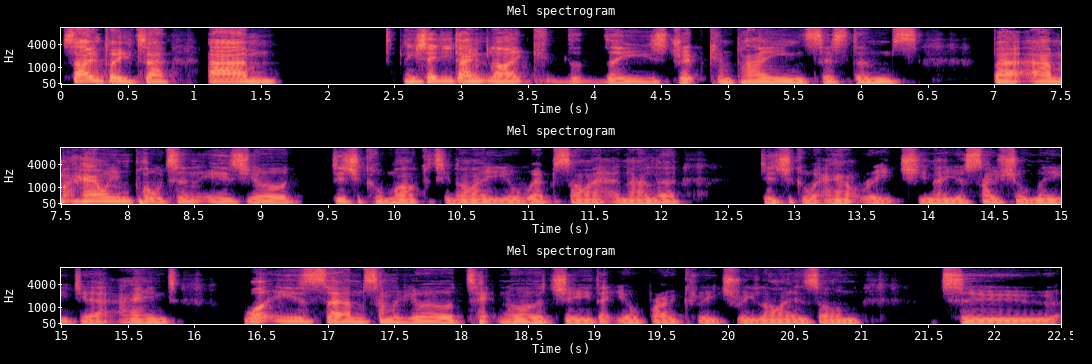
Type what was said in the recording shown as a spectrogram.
so Peter, um, you said you don't like th- these drip campaign systems, but um, how important is your digital marketing, i.e., your website and other digital outreach? You know, your social media and what is um, some of your technology that your brokerage relies on to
